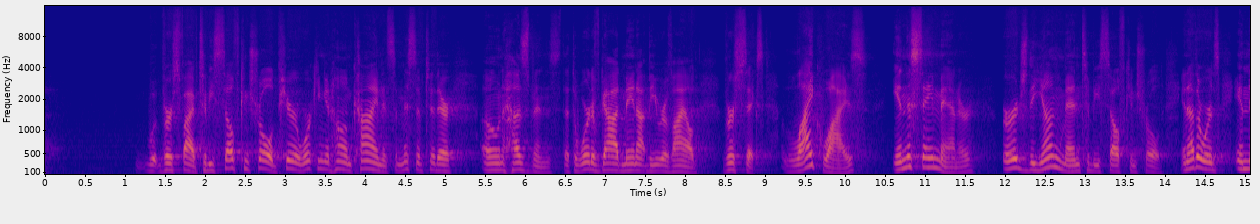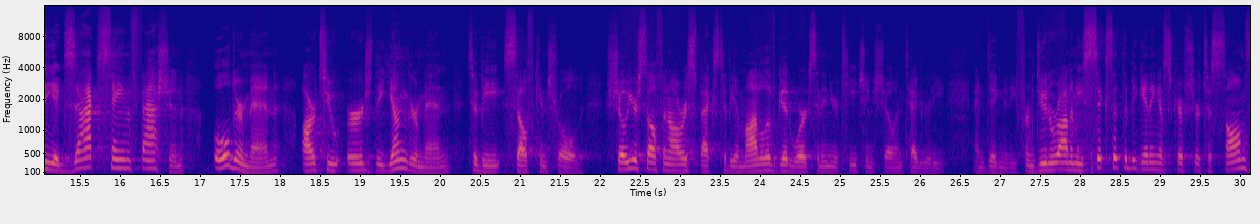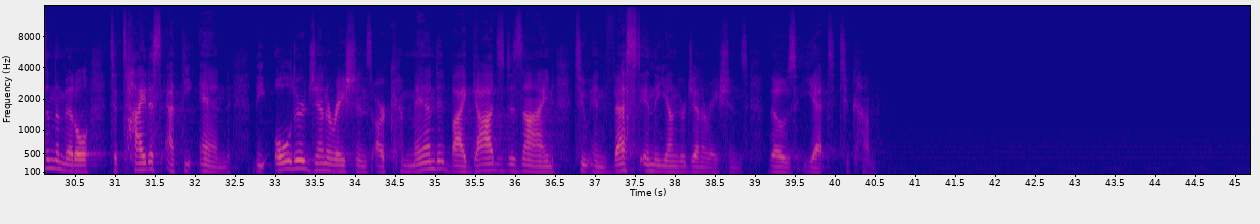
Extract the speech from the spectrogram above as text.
verse 5 to be self controlled, pure, working at home, kind, and submissive to their own husbands, that the word of God may not be reviled. Verse 6 likewise, in the same manner, urge the young men to be self controlled. In other words, in the exact same fashion, older men are to urge the younger men to be self controlled. Show yourself in all respects to be a model of good works, and in your teaching, show integrity and dignity. From Deuteronomy 6 at the beginning of Scripture to Psalms in the middle to Titus at the end, the older generations are commanded by God's design to invest in the younger generations, those yet to come.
